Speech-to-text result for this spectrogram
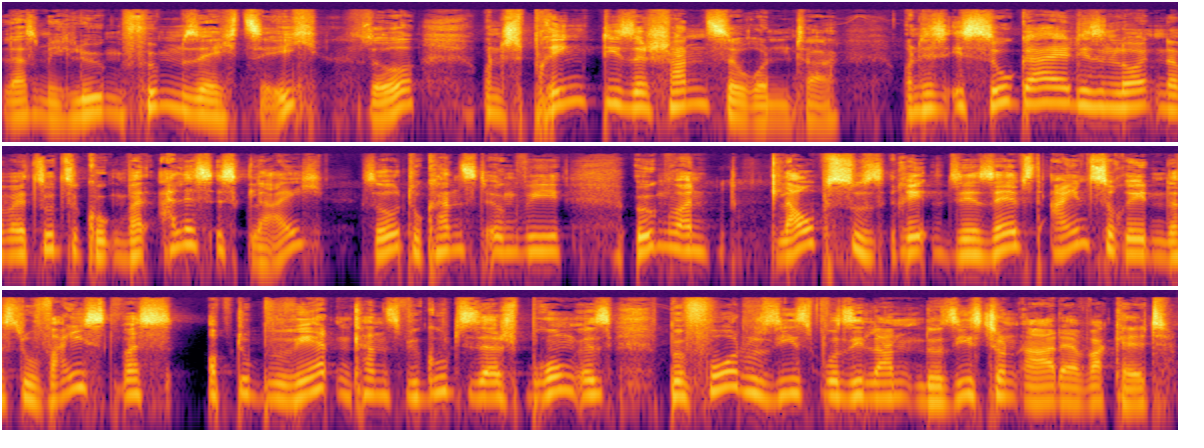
lass mich lügen, 65, so, und springt diese Schanze runter. Und es ist so geil, diesen Leuten dabei zuzugucken, weil alles ist gleich. So, du kannst irgendwie, irgendwann glaubst du, dir selbst einzureden, dass du weißt, was, ob du bewerten kannst, wie gut dieser Sprung ist, bevor du siehst, wo sie landen. Du siehst schon, ah, der wackelt.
